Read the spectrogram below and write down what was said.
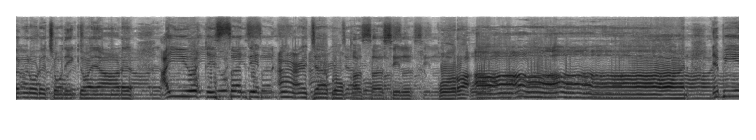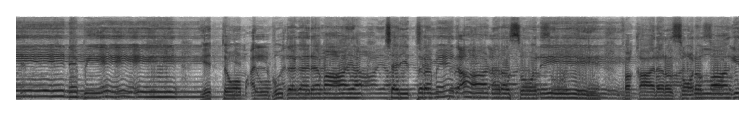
തങ്ങളോട് ചോദിക്കുകയാണ് അയ്യു ഖിസ്സത്തിൻ അഅജബു ഖസസിൽ ഖുർആൻ. നബിയേ നബിയേ ഏറ്റവും അത്ഭുതകരമായ ചരിത്രമേതാണ് റസൂലേ? ഫഖാല റസൂലുള്ളാഹി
